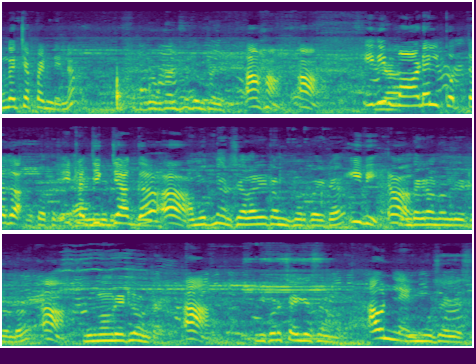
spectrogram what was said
ఇంకా చెప్పండి నా? ఆహా. ఇది మోడల్ కొత్తగా. ఇట్లా జిగ్ జాగ్గా అమ్ముతున్నారు చాలా రేట్ అమ్ముతున్నారు బయట. ఇవి దగ్గర అంత రేట్లు ఉండవు మినిమం రేట్లో ఉంటాయి. ఇవి కూడా సైజెస్ అన్నమాట. అవునులేండి. మూడు సైజెస్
